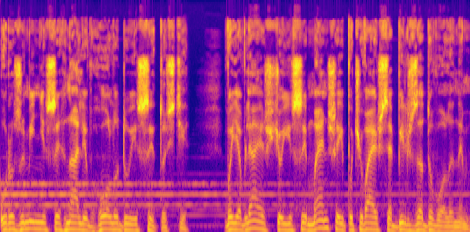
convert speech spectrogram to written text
у розумінні сигналів голоду і ситості. Виявляєш, що їси менше і почуваєшся більш задоволеним.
